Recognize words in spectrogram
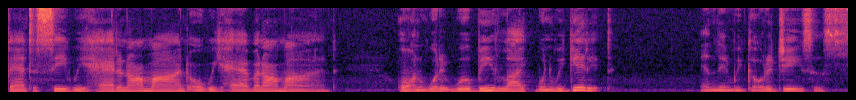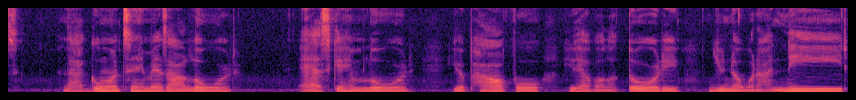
fantasy we had in our mind or we have in our mind on what it will be like when we get it. And then we go to Jesus, not going to Him as our Lord, asking Him, Lord, you're powerful, you have all authority, you know what I need,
